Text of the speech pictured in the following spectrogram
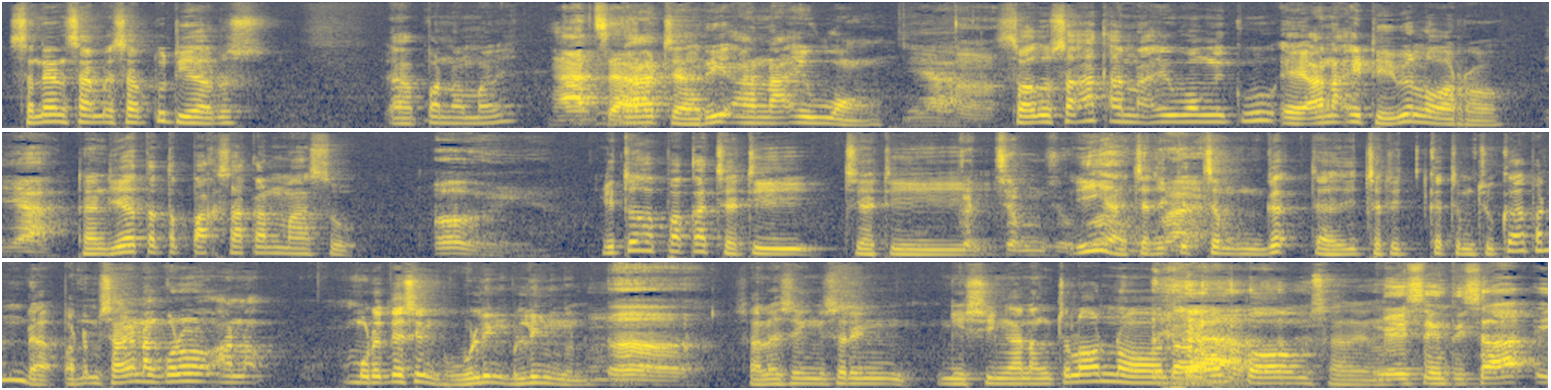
Senin sampai Sabtu dia harus apa namanya? Ngajar. Ngajari anake wong. Ya. Suatu saat anake wong iku eh anake dhewe loro Ya. dan dia tetap paksakan masuk. oh iya Itu apakah jadi jadi Kejam juga, Iya, jadi kejam enggak? Jadi jadi kejam juga apa enggak? Pada misalnya nang kono anak muridnya sing beling-beling ngono. Eh, Misalnya sing sering ngisi nganang celono atau Iya. apa misalnya. nggak yang disai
